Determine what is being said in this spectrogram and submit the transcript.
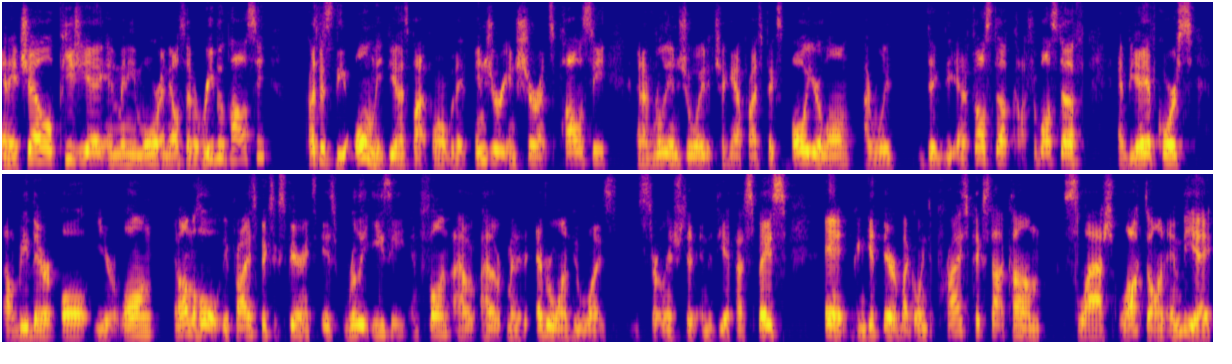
NHL, PGA, and many more. And they also have a reboot policy PrizePicks is the only DFS platform with an injury insurance policy, and I've really enjoyed checking out PrizePicks all year long. I really dig the NFL stuff, college football stuff, NBA, of course. I'll be there all year long. And on the whole, the PrizePicks experience is really easy and fun. I highly recommend it to everyone who was certainly interested in the DFS space. And you can get there by going to prizepicks.com slash locked on NBA and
